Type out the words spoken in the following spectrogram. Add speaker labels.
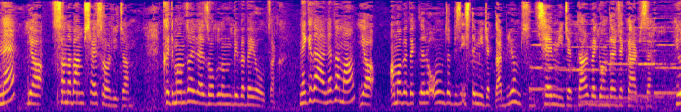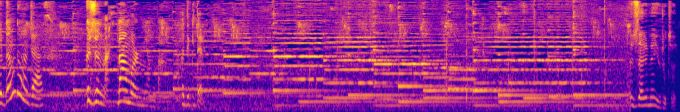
Speaker 1: Ne?
Speaker 2: Ya sana ben bir şey söyleyeceğim. Kadim amca ile Ezobla'nın bir bebeği olacak.
Speaker 1: Ne güzel ne zaman?
Speaker 2: Ya ama bebekleri olunca bizi istemeyecekler biliyor musun? Sevmeyecekler ve gönderecekler bize.
Speaker 1: Yurda mı döneceğiz?
Speaker 2: Üzülme ben varım yanında. Hadi gidelim.
Speaker 3: Üzerime yürüdü.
